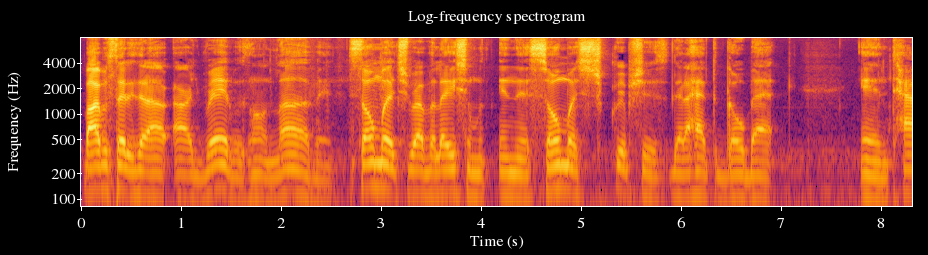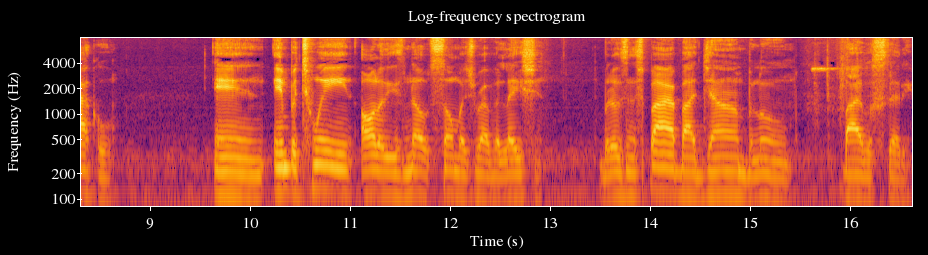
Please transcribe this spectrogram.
Bible studies that I, I, read was on love, and so much revelation in this, so much scriptures that I had to go back and tackle. And in between all of these notes, so much revelation. But it was inspired by Jon Bloom Bible study.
